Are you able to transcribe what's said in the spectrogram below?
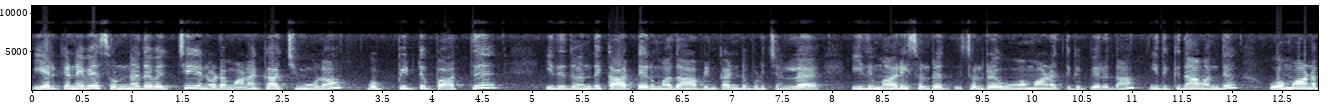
ஏற்கனவே சொன்னதை வச்சு என்னோட மனக்காட்சி மூலம் ஒப்பிட்டு பார்த்து இது வந்து காட்டெருமை தான் அப்படின்னு கண்டுபிடிச்சேன்ல. இது மாதிரி சொல்ற சொல்ற ஓமானத்துக்கு பேர் தான் இதுக்கு தான் வந்து ஓமான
